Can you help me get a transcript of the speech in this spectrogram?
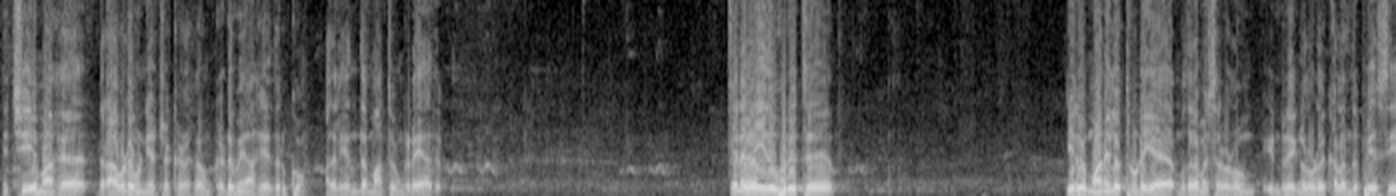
நிச்சயமாக திராவிட முன்னேற்றக் கழகம் கடுமையாக எதிர்க்கும். அதில் எந்த மாற்றமும் கிடையாது. எனவே இது குறித்து இரு மாநிலத்தினுடைய முதலமைச்சர்களும் இன்று எங்களோடு கலந்து பேசி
